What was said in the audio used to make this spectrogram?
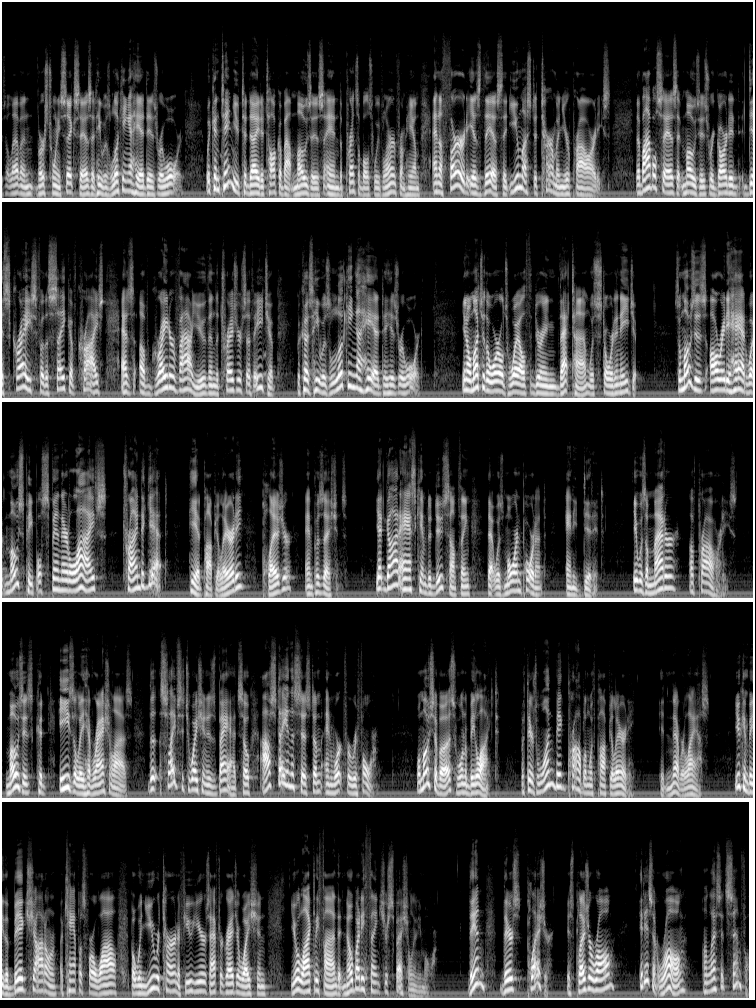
Hebrews 11, verse 26 says that he was looking ahead to his reward. We continue today to talk about Moses and the principles we've learned from him. And a third is this that you must determine your priorities. The Bible says that Moses regarded disgrace for the sake of Christ as of greater value than the treasures of Egypt because he was looking ahead to his reward. You know, much of the world's wealth during that time was stored in Egypt. So Moses already had what most people spend their lives trying to get. He had popularity, pleasure, and possessions. Yet God asked him to do something that was more important, and he did it. It was a matter of priorities. Moses could easily have rationalized the slave situation is bad, so I'll stay in the system and work for reform. Well, most of us want to be liked, but there's one big problem with popularity it never lasts. You can be the big shot on a campus for a while, but when you return a few years after graduation, you'll likely find that nobody thinks you're special anymore. Then there's pleasure. Is pleasure wrong? It isn't wrong unless it's sinful.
